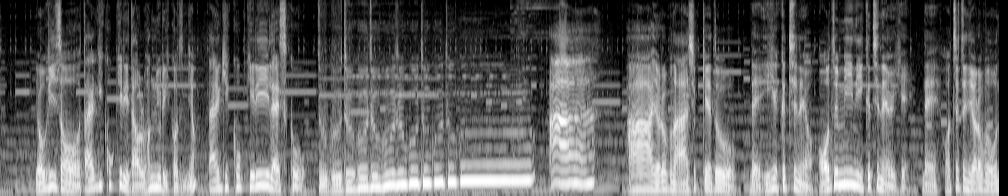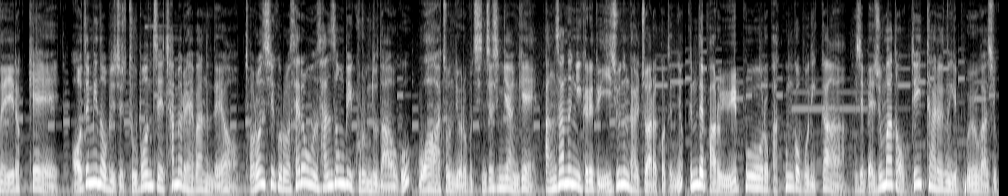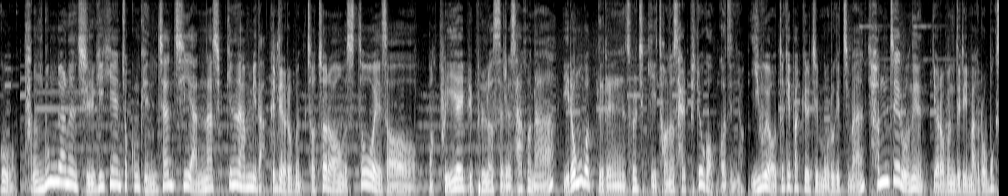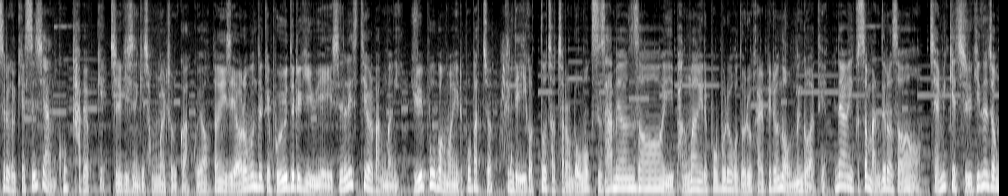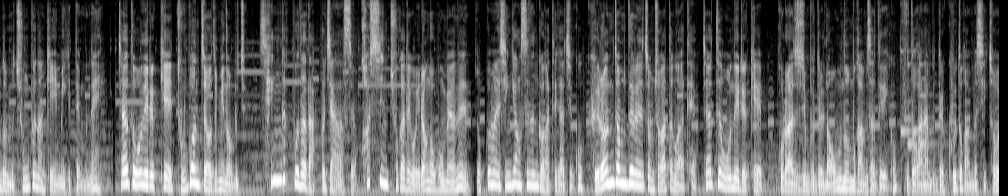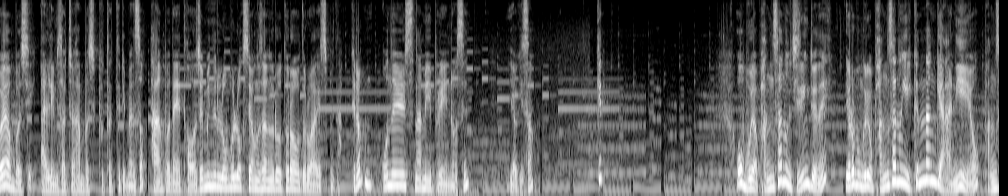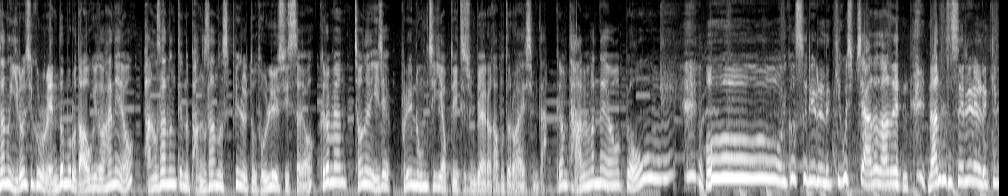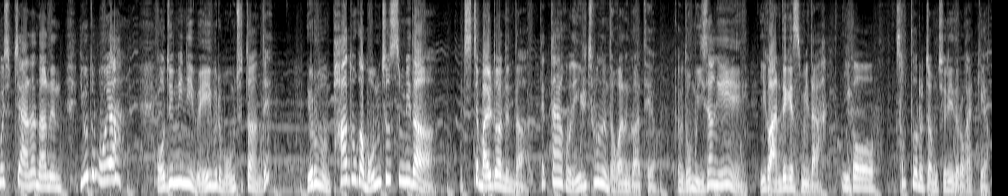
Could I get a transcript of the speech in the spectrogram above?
여기서 딸기 코끼리 나올 확률이 있거든요. 딸기 코끼리 렛츠고 두구두구두구두구두구두구. 아 아 여러분 아쉽게도 네 이게 끝이네요. 어드민이 끝이네요 이게. 네 어쨌든 여러분 오늘 이렇게 어드민 어뷰즈 두 번째 참여를 해봤는데요. 저런 식으로 새로운 산성비 구름도 나오고 와 전 여러분 진짜 신기한 게 방사능이 그래도 2주는 갈 줄 알았거든요. 근데 바로 UFO로 바꾼 거 보니까 이제 매주마다 업데이트 하려는 게 보여가지고 당분간은 즐기기엔 조금 괜찮지 않나 싶기는 합니다. 근데 여러분 저처럼 스토어에서 막 VIP 플러스를 사거나 이런 것들은 솔직히 전혀 살 필요가 없거든요. 이후에 어떻게 바뀔지 모르겠지만 현재로는 여러분들이 막 로복스를 그렇게 쓰지 않고 가볍게 즐기시는 게 정말 좋을 것 같고요. 저는 이제 여러분들께 보여드리기 위해 이 셀레스티얼 방망이, UFO 방망이를 뽑았죠. 근데 이것도 저처럼 로복스 사면서 이 방망이를 뽑으려고 노력할 필요는 없는 것 같아요. 그냥 이 굿선 만들어서 재밌게 즐기는 정도면 충분한 게임이기 때문에 제가 또 오늘 이렇게 두 번째 어둠이 너무죠. 생각보다 나쁘지 않았어요. 컷신 추가되고 이런 거 보면은 조금은 신경 쓰는 것 같아가지고 그런 점들은 좀 좋았던 것 같아요. 자, 여튼 오늘 이렇게 보러 와주신 분들 너무너무 감사드리고 구독 안 한 분들 구독 한 번씩 좋아요 한 번씩 알림 설정 한 번씩 부탁드리면서 다음번에 더 재밌는 로블록스 영상으로 돌아오도록 하겠습니다. 그럼 오늘 쓰나미 브레인롯은 여기서 끝! 어 뭐야 방사능 진행되네? 여러분 그리고 방사능이 끝난 게 아니에요? 방사능 이런 식으로 랜덤으로 나오기도 하네요? 방사능 때는 방사능 스핀을 또 돌릴 수 있어요? 그러면 저는 이제 브레인 홈치기 업데이트 준비하러 가보도록 하겠습니다. 그럼 다음에 만나요. 오, 오 이거 스릴을 느끼고 싶지 않아 나는. 나는 스릴을 느끼고 싶지 않아 나는. 이것도 뭐야? 어드민이 웨이브를 멈췄다는데? 여러분 파도가 멈췄습니다. 진짜 말도 안 된다. 떼따하고는 1초는 더 가는 것 같아요. 너무 이상해. 이거 안 되겠습니다. 이거 속도를 좀 줄이도록 할게요.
